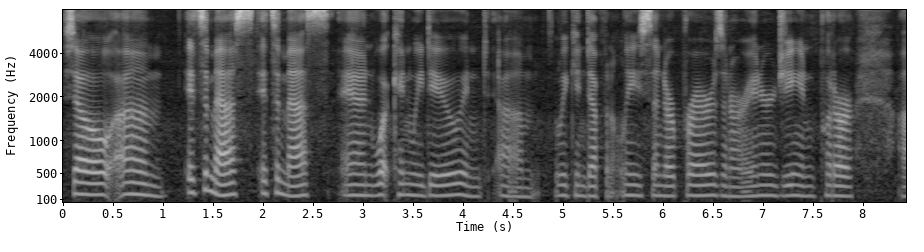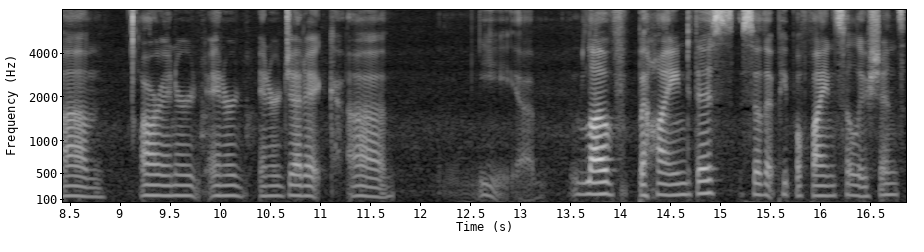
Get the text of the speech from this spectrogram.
So um, it's a mess. It's a mess. And what can we do? And um, we can definitely send our prayers and our energy and put our um, our ener- ener- energetic uh, love behind this so that people find solutions.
